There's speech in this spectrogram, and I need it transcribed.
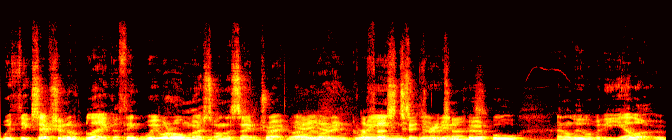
with the exception of Blake, I think we were almost on the same track. Right? Yeah, we yeah. were in greens, two, we were in turns. purple, and a little bit of yellow.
